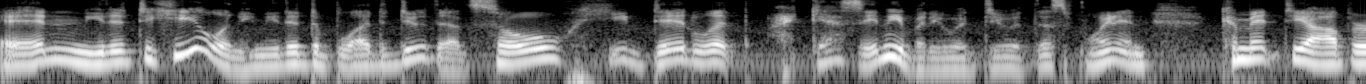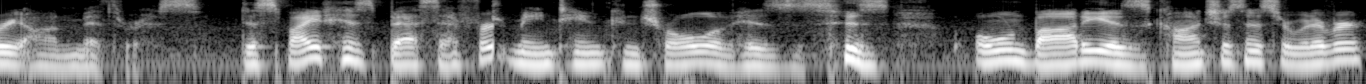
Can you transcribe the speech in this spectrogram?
and needed to heal and he needed the blood to do that. So he did what I guess anybody would do at this point and commit diablerie on Mithras. Despite his best effort to maintain control of his his own body, his consciousness or whatever,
